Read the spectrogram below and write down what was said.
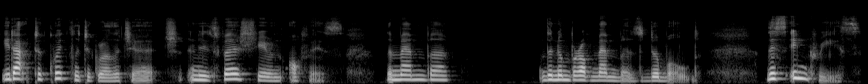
He'd acted quickly to grow the church. In his first year in office, the member the number of members doubled. This increase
